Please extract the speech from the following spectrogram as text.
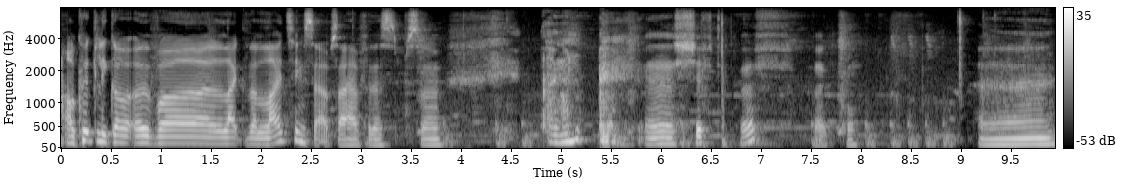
I'll quickly go over like the lighting setups I have for this. So, hang on, uh, Shift F. Cool. Uh,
